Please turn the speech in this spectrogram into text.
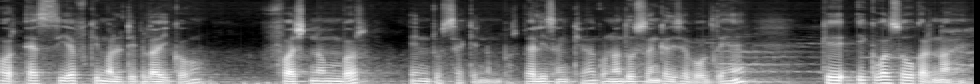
और एससीएफ की मल्टीप्लाई को first number into second number पहली संख्या गुना दूसरी संख्या जिसे बोलते हैं, कि इक्वल शो करना है।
